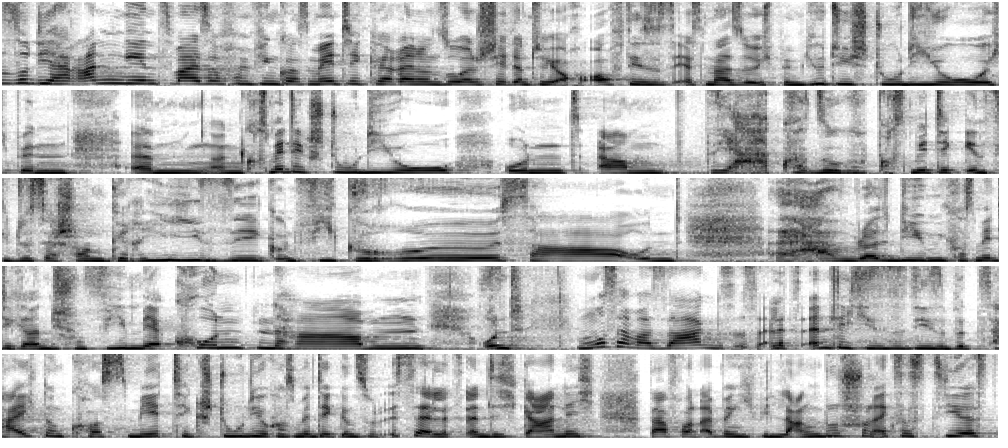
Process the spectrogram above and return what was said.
ist so die Herangehensweise von vielen Kosmetikerinnen und so entsteht natürlich auch oft dieses erstmal so, ich bin Beauty-Studio, ich bin ähm, ein Kosmetikstudio und ähm, ja, so Kosmetikinstitut ist ja schon riesig und viel größer und ja, Leute, die Kosmetikerinnen, die schon viel mehr Kunden haben und muss mal sagen, das ist letztendlich diese, diese Bezeichnung Kosmetikstudio, Kosmetikinstitut ist ja letztendlich gar nicht davon abhängig, wie lange du schon existierst,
